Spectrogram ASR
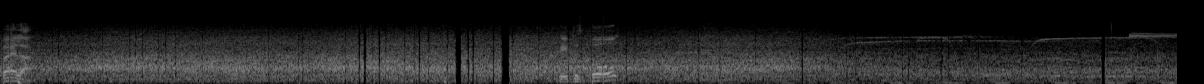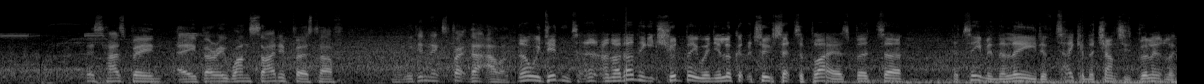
Vela. Keeper's ball. This has been a very one-sided first half. We didn't expect that, Alan. No, we didn't, and I don't think it should be when you look at the two sets of players, but uh, the team in the lead have taken the chances brilliantly.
